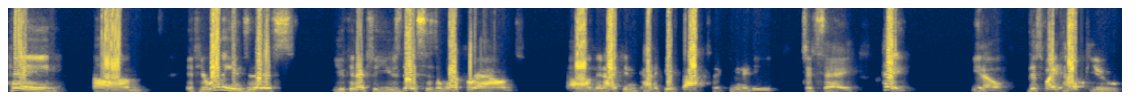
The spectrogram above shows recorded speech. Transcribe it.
hey, um, if you're running into this, you can actually use this as a workaround. Um, and I can kind of give back to the community to say, hey, you know, this might help you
